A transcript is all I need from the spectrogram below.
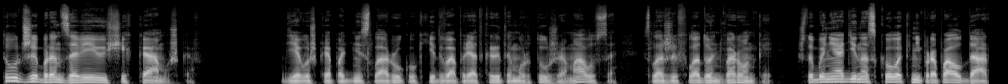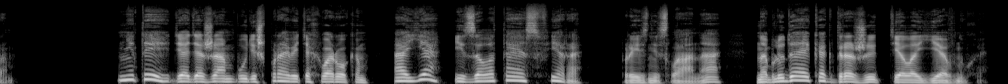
тут же бронзовеющих камушков. Девушка поднесла руку к едва приоткрытому рту Жамалуса, сложив ладонь воронкой, чтобы ни один осколок не пропал даром. «Не ты, дядя Жам, будешь править Ахвароком, а я и золотая сфера», — произнесла она, наблюдая, как дрожит тело Евнуха.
